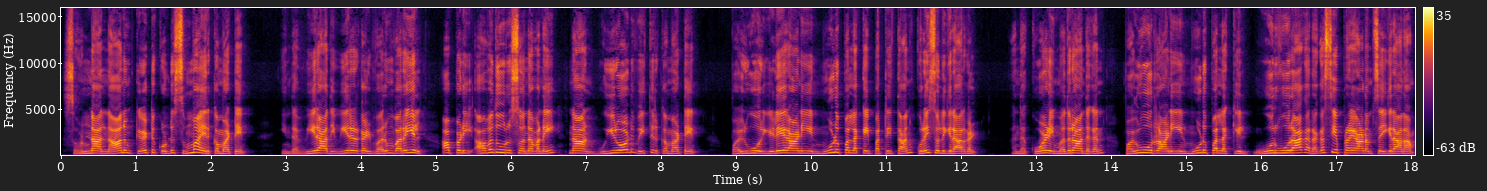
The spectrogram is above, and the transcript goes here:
சொன்னால் நானும் கேட்டுக்கொண்டு சும்மா இருக்க மாட்டேன். இந்த வீராதி வீரர்கள் வரும் வரையில் அப்படி அவதூறு சொன்னவனை நான் உயிரோடு வைத்திருக்க மாட்டேன். பழுவூர் இளையராணியின் மூடு பல்லக்கை பற்றித்தான் குறை சொல்கிறார்கள் அந்த கோழை மதுராந்தகன் பழுவூர் ராணியின் மூடு பல்லக்கில் ஊர் ஊராக ரகசிய பிரயாணம் செய்கிறானாம்.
